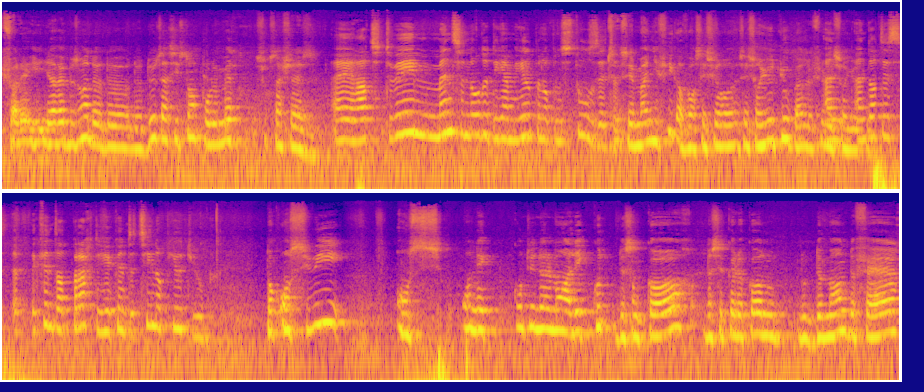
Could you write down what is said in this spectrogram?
Il, fallait, il avait besoin de, de- de deux assistants pour le mettre sur sa chaise. Hij had twee mensen nodig die hem hielpen op een stoel zitten. C'est magnifique à voir, c'est sur, sur YouTube, hein, le film est sur En, YouTube. en dat is, eh, ik vind dat prachtig, je kunt het zien op YouTube. Donc on suit, on, est continuellement à l'écoute de son corps, de ce que le corps nous, nous demande de faire,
